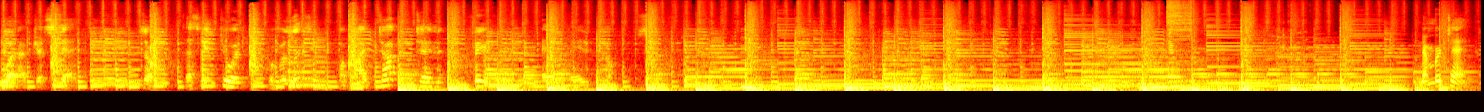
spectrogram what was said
what I've just said. So, let's get to it with a list of my top 10 favorite animated films. Number 10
